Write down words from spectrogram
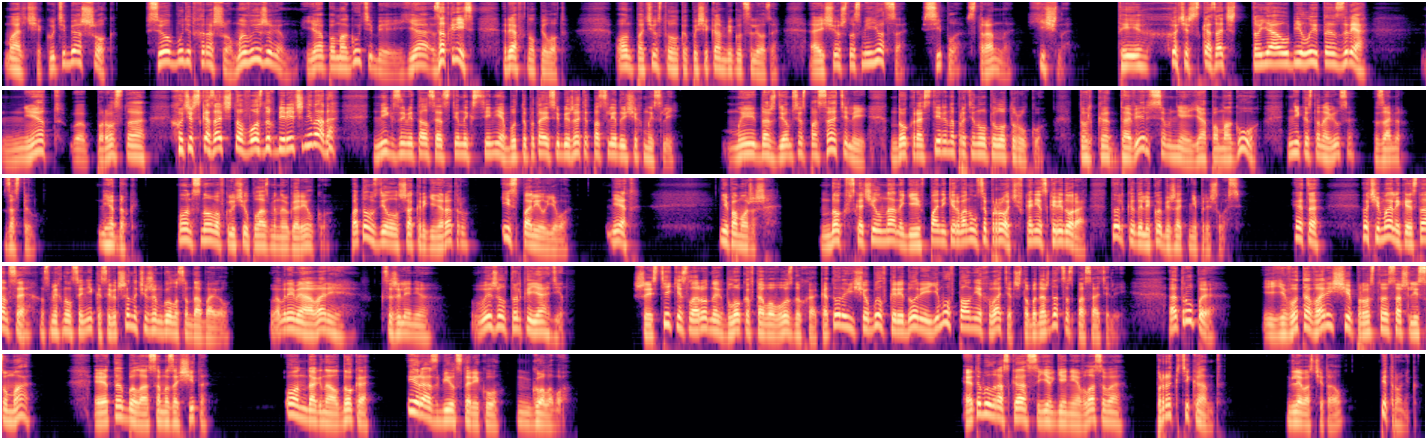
Мальчик, у тебя шок. Все будет хорошо, мы выживем. Я помогу тебе, я...» «Заткнись!» — рявкнул пилот. Он почувствовал, как по щекам бегут слезы. А еще что смеется. Сипло, странно, хищно. «Ты хочешь сказать, что я убил это зря?» «Нет, э, просто...» «Хочешь сказать, что воздух беречь не надо?» Ник заметался от стены к стене, будто пытаясь убежать от последующих мыслей. «Мы дождемся спасателей», — док растерянно протянул пилоту руку. «Только доверься мне, я помогу». Ник остановился, замер, застыл. «Нет, док». Он снова включил плазменную горелку, потом сделал шаг к регенератору и спалил его. «Нет, не поможешь». Док вскочил на ноги и в панике рванулся прочь, в конец коридора. Только далеко бежать не пришлось. «Это очень маленькая станция», — усмехнулся Ник и совершенно чужим голосом добавил. «Во время аварии, к сожалению, выжил только я один». Шести кислородных блоков того воздуха, который еще был в коридоре, ему вполне хватит, чтобы дождаться спасателей. А трупы... Его товарищи просто сошли с ума. Это была самозащита. Он догнал Дока и разбил старику голову. Это был рассказ Евгения Власова «Практикант». Для вас читал Петроник.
